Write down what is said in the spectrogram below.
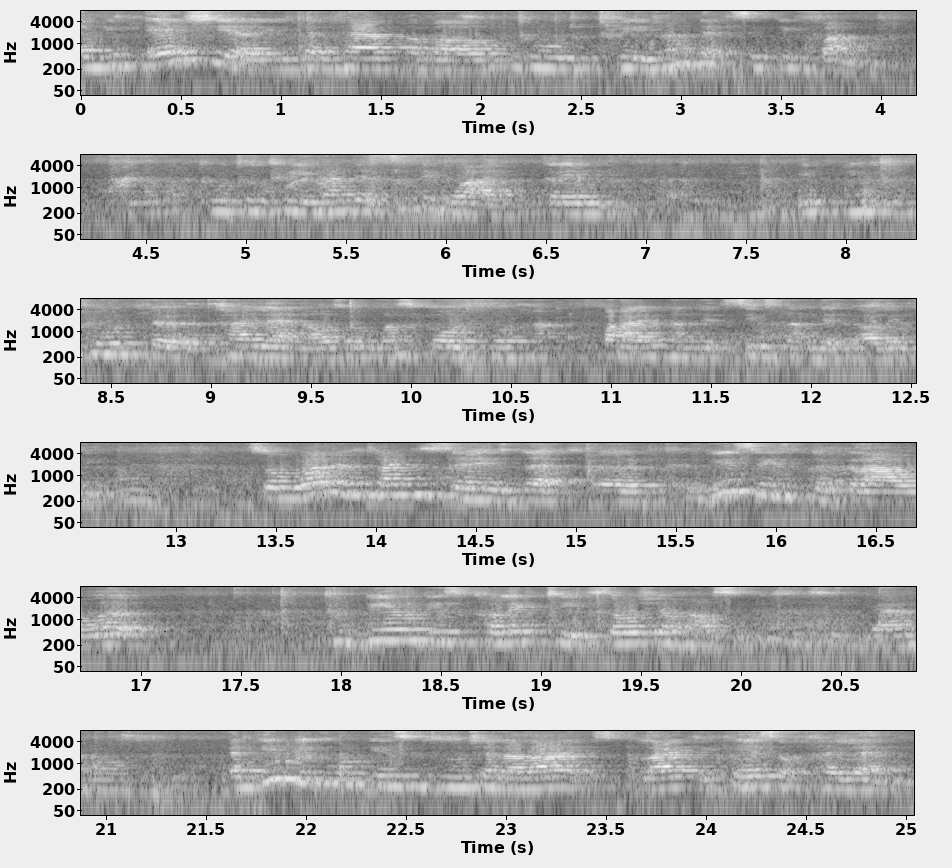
And in Asia, you can have about two to three hundred city fund, two to three hundred citywide grading. If you include the Thailand also must go to 500, 600 already. So what I'm trying to say is that uh, this is the groundwork to build this collective social housing. Yeah? And if we could institutionalize, like the case of Thailand,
